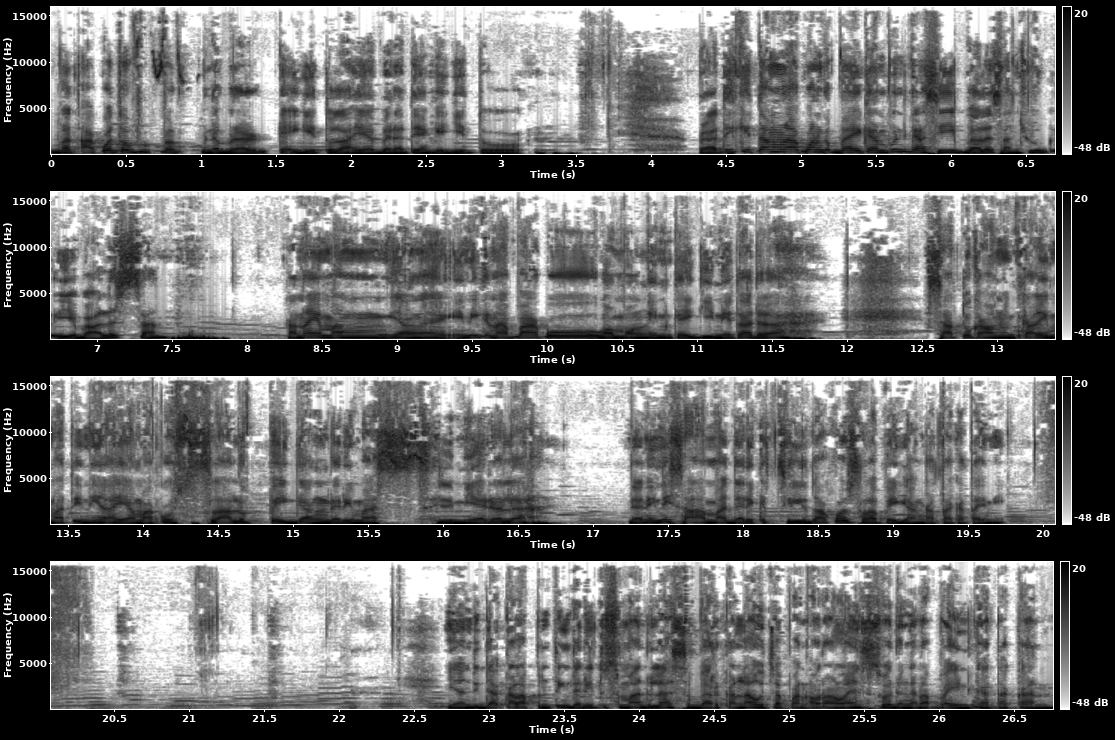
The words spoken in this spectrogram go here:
buat aku tuh benar-benar kayak gitulah ya berarti yang kayak gitu. Berarti kita melakukan kebaikan pun dikasih balasan juga, iya balasan. Karena emang yang ini kenapa aku ngomongin kayak gini itu adalah satu kalimat inilah yang aku selalu pegang dari Mas Hilmi adalah dan ini sama dari kecil itu aku selalu pegang kata-kata ini yang tidak kalah penting dari itu semua adalah sebarkanlah ucapan orang lain sesuai dengan apa yang dikatakan.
